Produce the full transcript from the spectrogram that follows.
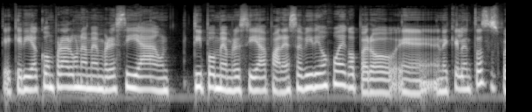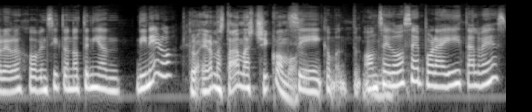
que quería comprar una membresía, un tipo membresía para ese videojuego, pero eh, en aquel entonces, por el jovencito, no tenían dinero. Pero era más, estaba más chico, amor. Sí, como 11, 12 por ahí tal vez.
